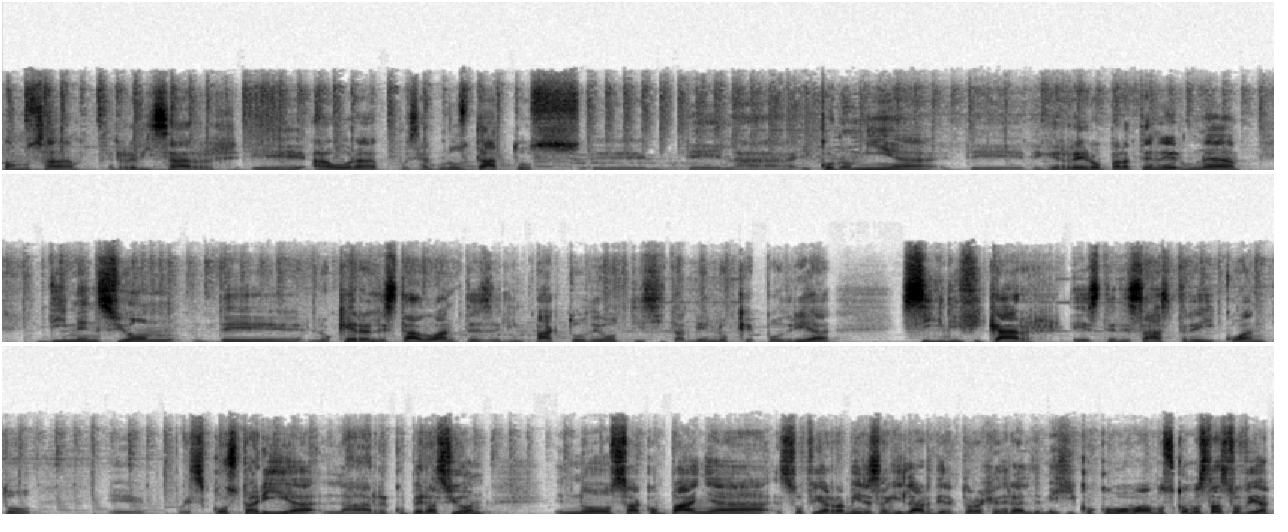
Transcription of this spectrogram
Vamos a revisar eh, ahora pues algunos datos eh, de la economía de, Guerrero para tener una dimensión de lo que era el Estado antes del impacto de Otis y también lo que podría significar este desastre y cuánto eh, pues costaría la recuperación. Nos acompaña Sofía Ramírez Aguilar, directora general de México. ¿Cómo vamos? ¿Cómo estás, Sofía?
